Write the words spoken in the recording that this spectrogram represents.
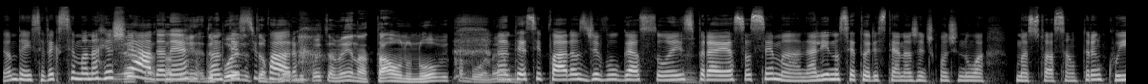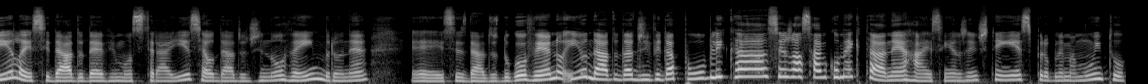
Também, você vê que semana recheada, é, tá, tá né? Depois, Anteciparam. Depois também Natal, Ano Novo e acabou, né? Anteciparam as divulgações é. para essa semana. Ali no setor externo a gente continua uma situação tranquila, esse dado deve mostrar isso, é o dado de novembro, né? É, esses dados do governo. E o dado da dívida pública, você já sabe como é que tá, né, Heisen? A gente tem esse problema muito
